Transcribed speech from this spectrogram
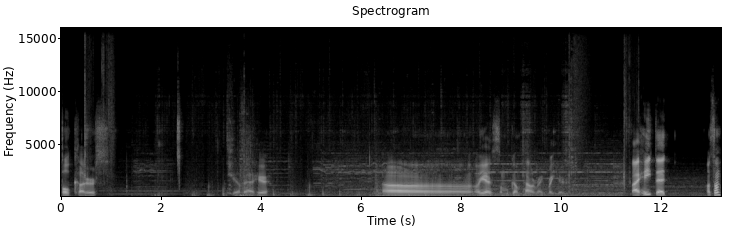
Bolt cutters. Get up out of here. Uh, oh yeah, some gunpowder right, right here. I hate that on some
